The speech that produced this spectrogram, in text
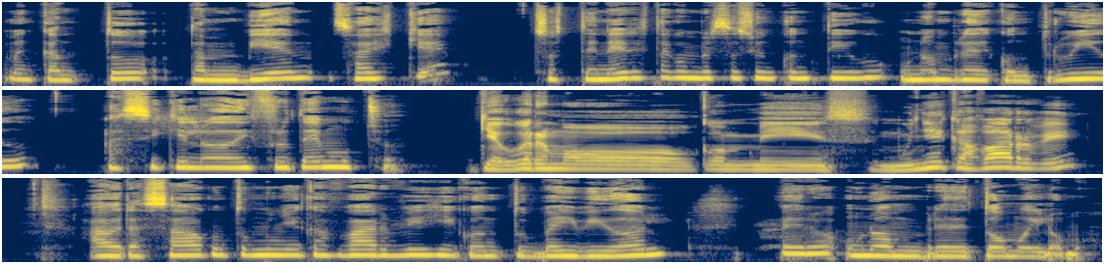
Me encantó también, ¿sabes qué? Sostener esta conversación contigo, un hombre deconstruido. Así que lo disfruté mucho. Que duermo con mis muñecas Barbie. Abrazado con tus muñecas Barbie y con tu baby doll, pero un hombre de tomo y lomo.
